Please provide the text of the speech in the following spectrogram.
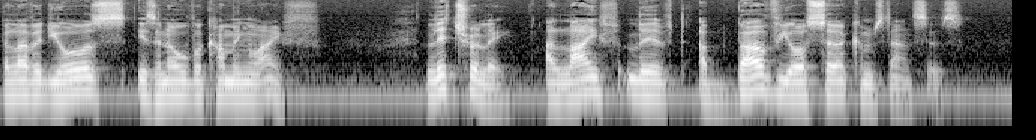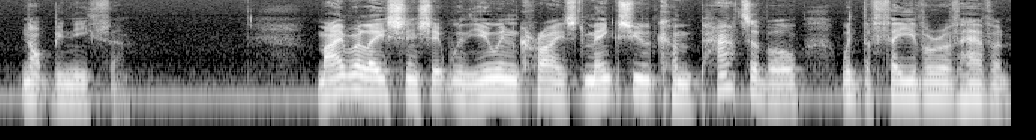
Beloved, yours is an overcoming life. Literally, a life lived above your circumstances, not beneath them. My relationship with you in Christ makes you compatible with the favor of heaven.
